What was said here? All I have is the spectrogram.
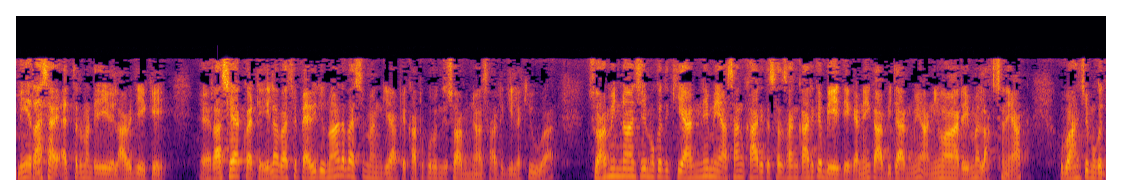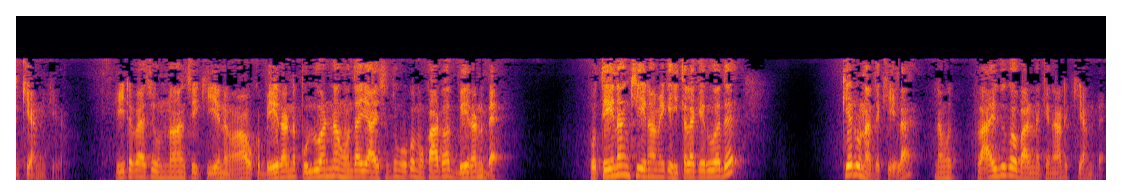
මේ රසය ඇත්තටම මේ වෙලාවේදී ඒකේ රසයක් වැටහිලා පස්සේ පැවිදි වුණාට පස්සේ මම ගියා අපේ කටුකුරුන්දි ස්වාමීන් වහන්සේට ගිහිල්ලා කිව්වා. ස්වාමීන් වහන්සේ මොකද කියන්නේ? මේ අසංකාරික සසංකාරික ભેදය ගැන. ඒක අභිධර්මයේ අනිවාර්යයෙන්ම ලක්ෂණයක්. උභාංශය මොකද කියන්නේ කියලා. ඊට පස්සේ උන්වහන්සේ කියනවා ඔක බේරන්න පුළුවන් නම් හොඳයි. ආයසතුන් ඔක මොකාටවත් බේරන්න බෑ. පොතේ නම් කියනවා මේක හිතලා කෙරුවද? කෙරුණද කියලා. නමුත් ප්‍රායෝගිකව බලන කෙනාට කියන්න බෑ.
